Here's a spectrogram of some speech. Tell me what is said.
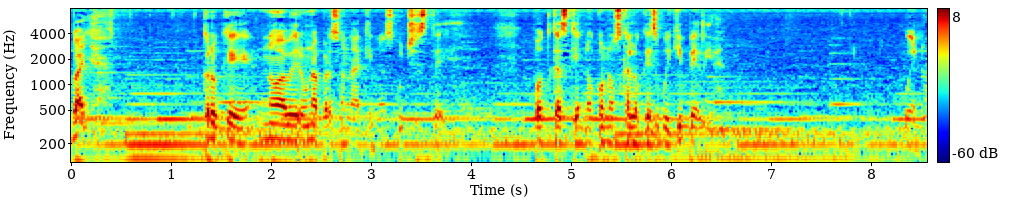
vaya, creo que no va a haber una persona que no escuche este podcast que no conozca lo que es Wikipedia. Bueno,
